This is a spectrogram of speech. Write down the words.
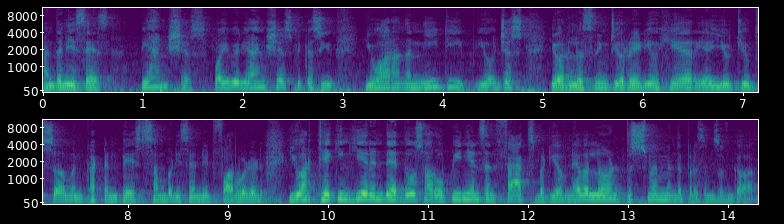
And then he says, be anxious. Why were you anxious? Because you, you are on the knee deep. You're just, you're listening to your radio here, a YouTube sermon, cut and paste, somebody send it forwarded. You are taking here and there. Those are opinions and facts, but you have never learned to swim in the presence of God.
